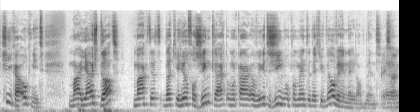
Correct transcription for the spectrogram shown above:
Zie ik haar ook niet. Maar juist dat maakt het dat je heel veel zin krijgt om elkaar alweer te zien op momenten dat je wel weer in Nederland bent. Ehm,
